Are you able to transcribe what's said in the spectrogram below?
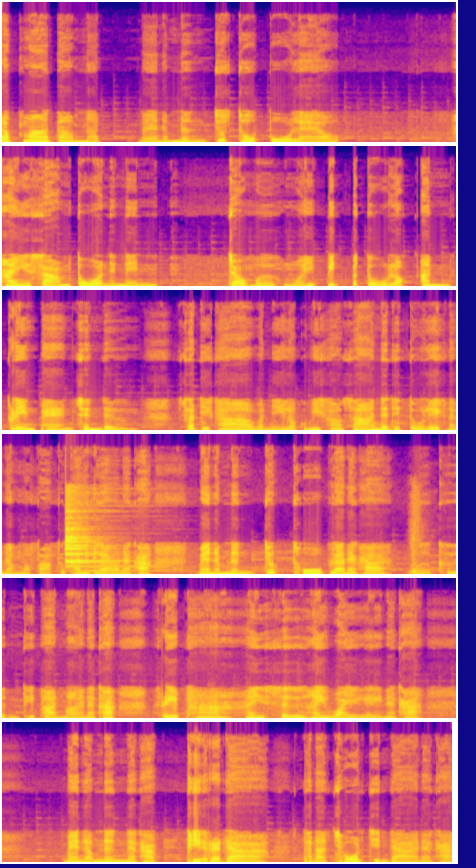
ลับมาตามนัดแม่น้ำหนึ่งจุดทูปปูแล้ว ให้สามตัวเน้นๆ เจ้ามือหวยปิดประตูล็อกอันเกลี้ยงแผงเช่นเดิม สวัสดีค่ะ วันนี้เราก็มีข่าวสารเด็ดๆตัวเลขดังๆ มาฝากทุกท่านอีกแล้วนะคะ แม่น้ำหนึ่งจุดทูบแล้วนะคะ เมื่อคืนที่ผ่านมานะคะ รีบหาให้ซื้อให้ไวเลยนะคะ แม่น้ำหนึ่งนะคะ พิรดา ธนโชตจินดานะคะ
